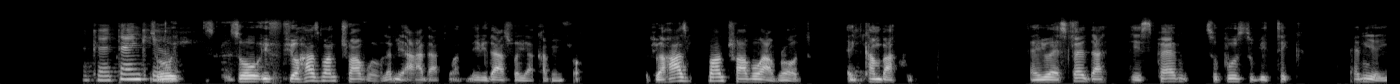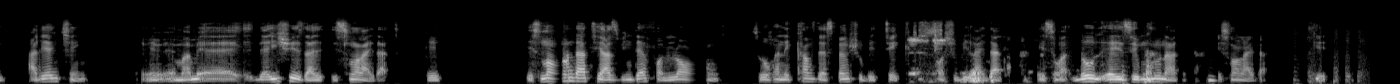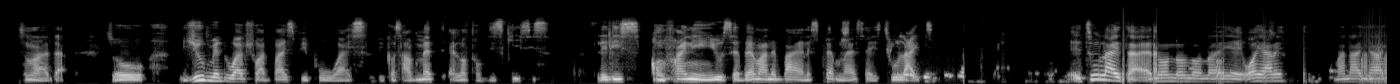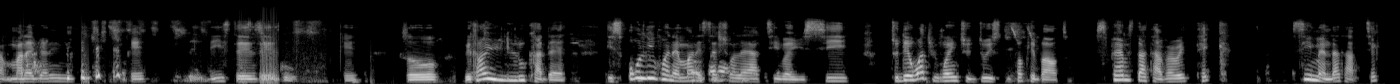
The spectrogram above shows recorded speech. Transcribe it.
Okay, thank you. So, so if your husband travel, let me add that one. Maybe that's where you're coming from. If your husband travel abroad and come back home, and you expect that his sperm supposed to be thick, and yeah, I didn't change. Eh, eh, eh, the issue is that it's not like that. It's not that he has been there for long. So when it comes, the sperm should be thick or should be like that. It's what no, it's It's not like that. Okay, it's not like that. So you midwife should advise people wisely because I've met a lot of these cases. Ladies confining you say, "Be buy and sperm." I say it's too light. It's too light. Ah, no, no, no, no. Yeah, why are Okay, these things go. Okay, so we can't look at the. It's only when a man is sexually active and you see Today, what we're going to do is to talk about sperms that are very thick, semen that are thick,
